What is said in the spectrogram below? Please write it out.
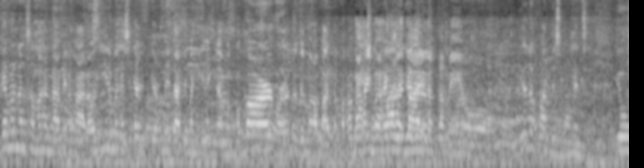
ganun ang samahan namin ng araw. Hindi naman kasi kami, dati mahilig na magbabar or ano, dahil mga bata pa kami. Bahay-bahay so, talaga bahay na. lang kami. Oh, yun, yun ang fondest moments. Yung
